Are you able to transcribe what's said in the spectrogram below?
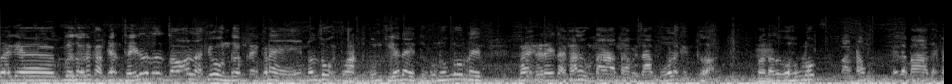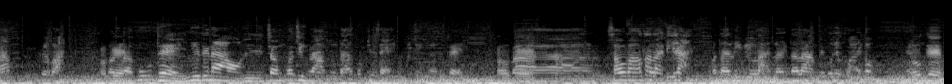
vậy ờ, vừa rồi nó cảm nhận thấy rất, rất rõ là cái ồn gầm này cái này nó dội toàn từ bốn phía đây từ bốn hốc lốp lên. Vậy ở đây giải pháp của ta ta phải ra cố lại cánh cửa. Và ta có hốc lốp và nóc. Đây là ba giải pháp cơ bản. Ok. còn là cụ thể như thế nào thì trong quá trình làm chúng ta cũng chia sẻ. Quy trình cụ thể. Ok. và sau đó ta lại đi lại và ta review lại đây ta làm thì có hiệu quả hay không Ok.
